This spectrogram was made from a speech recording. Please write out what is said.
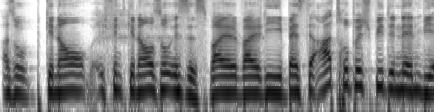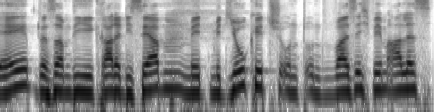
Also genau, ich finde genau so ist es, weil, weil die beste A-Truppe spielt in der NBA, das haben die gerade die Serben mit, mit Jokic und, und weiß ich wem alles.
